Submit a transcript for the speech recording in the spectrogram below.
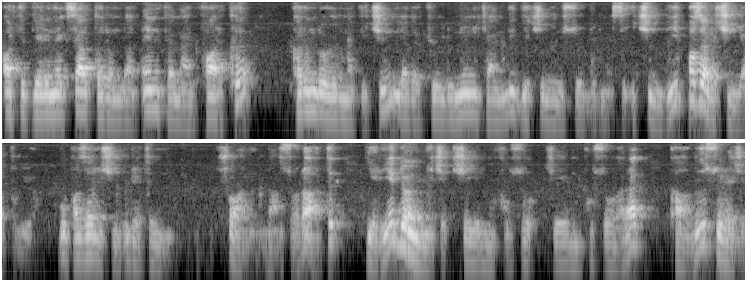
artık geleneksel tarımdan en temel farkı karın doyurmak için ya da köylünün kendi geçimini sürdürmesi için değil, pazar için yapılıyor. Bu pazar için üretim şu andan sonra artık geriye dönmeyecek şehir nüfusu şehir nüfusu olarak kaldığı sürece.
